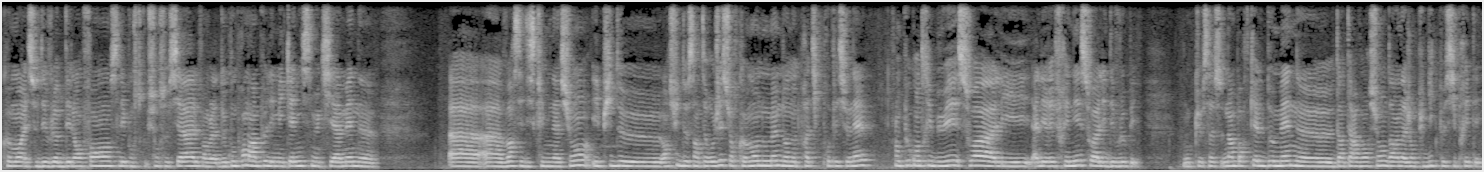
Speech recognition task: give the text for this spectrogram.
comment elles se développent dès l'enfance, les constructions sociales, enfin voilà, de comprendre un peu les mécanismes qui amènent euh, à, avoir ces discriminations et puis de, ensuite de s'interroger sur comment nous-mêmes dans notre pratique professionnelle on peut contribuer soit à les, à les réfréner, soit à les développer. Donc n'importe quel domaine euh, d'intervention d'un agent public peut s'y prêter.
